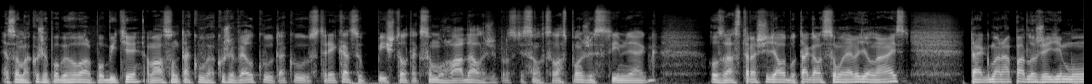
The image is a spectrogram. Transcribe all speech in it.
ja som akože pobehoval po byte a mal som takú akože veľkú takú striekacú pištol, tak som mu hľadal, že proste som chcel aspoň, že s tým nejak ho zastrašiť alebo tak, ale som ho nevedel nájsť, tak ma napadlo, že idem mu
